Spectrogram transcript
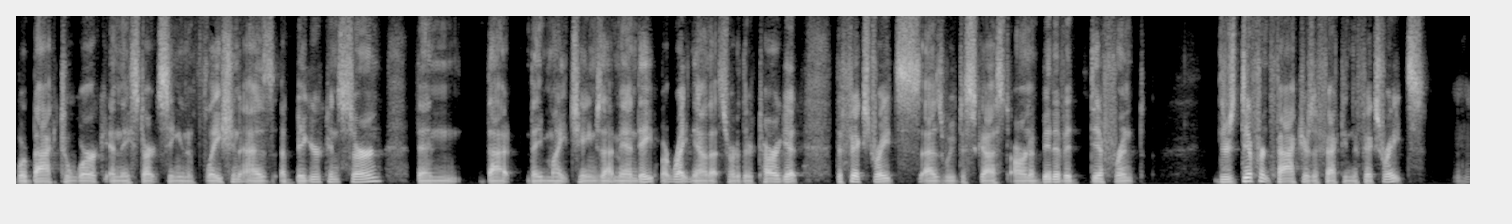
we're back to work, and they start seeing inflation as a bigger concern, then that they might change that mandate. But right now, that's sort of their target. The fixed rates, as we've discussed, are in a bit of a different. There's different factors affecting the fixed rates, mm-hmm.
